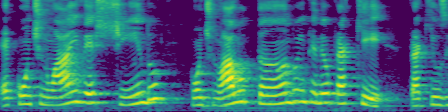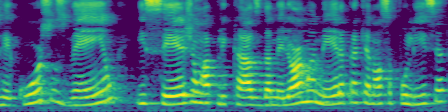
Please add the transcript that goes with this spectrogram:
é continuar investindo, continuar lutando, entendeu? Para quê? Para que os recursos venham e sejam aplicados da melhor maneira para que a nossa polícia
